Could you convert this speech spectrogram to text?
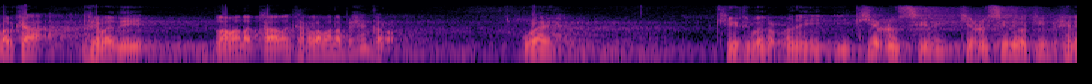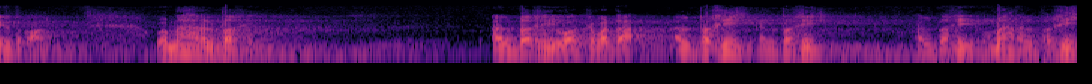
Marka ribadii lamana qaadan karo lamana bixin karo. Waaya kii ribada cunayay iyo kii cunsiinayay kii cunsiinaya waa kii bixinaya dabcan. Wa mahar albaghi? Albaghi waa gabadha albaghi albaghi albaghi wa mahar albaghi.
